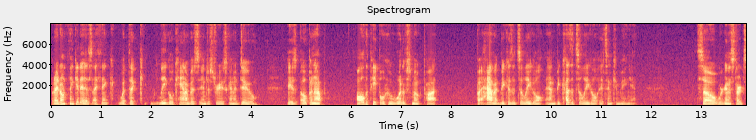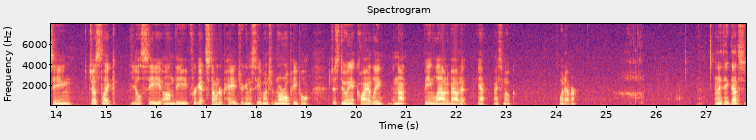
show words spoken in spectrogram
But I don't think it is. I think what the legal cannabis industry is going to do is open up all the people who would have smoked pot but haven't because it's illegal, and because it's illegal, it's inconvenient. So we're going to start seeing, just like you'll see on the Forget Stoner page, you're going to see a bunch of normal people just doing it quietly and not being loud about it. Yeah, I smoke. Whatever. And I think that's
